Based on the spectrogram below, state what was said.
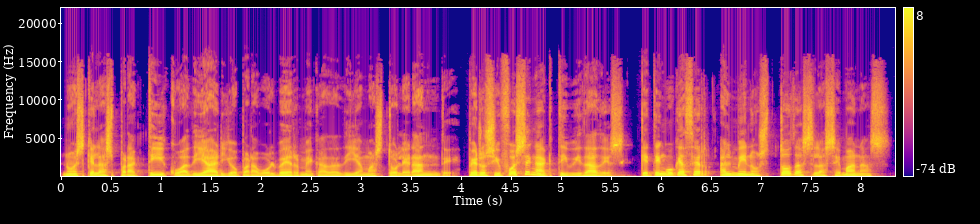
no es que las practico a diario para volverme cada día más tolerante. Pero si fuesen actividades que tengo que hacer al menos todas las semanas,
